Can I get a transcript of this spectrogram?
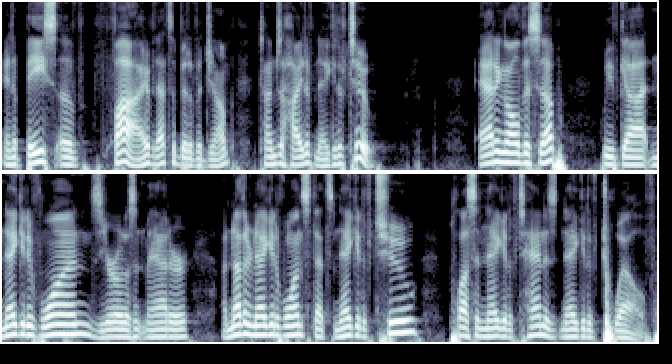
and a base of 5, that's a bit of a jump, times a height of negative 2. Adding all this up, we've got negative 1, 0 doesn't matter, another negative 1, so that's negative 2, plus a negative 10 is negative 12.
